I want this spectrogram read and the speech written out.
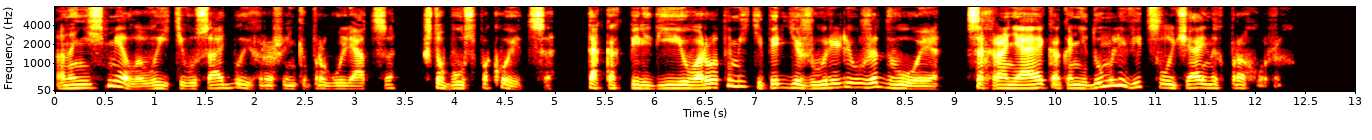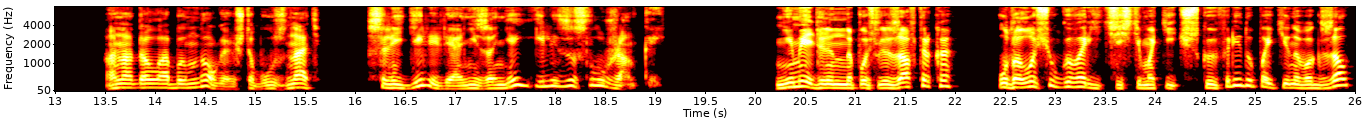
Она не смела выйти в усадьбу и хорошенько прогуляться, чтобы успокоиться, так как перед ее воротами теперь дежурили уже двое, сохраняя, как они думали, вид случайных прохожих. Она дала бы многое, чтобы узнать, следили ли они за ней или за служанкой. Немедленно после завтрака удалось уговорить систематическую Фриду пойти на вокзал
